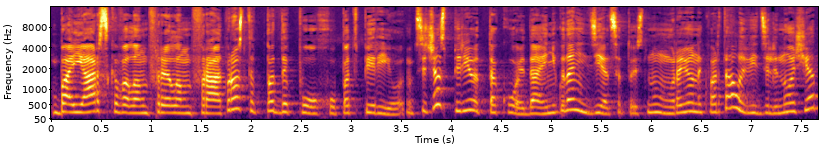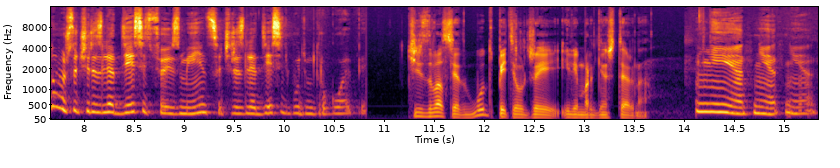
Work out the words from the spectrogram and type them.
Боярского, Ланфре, Ланфрат, просто под эпоху, под период. Вот сейчас период такой, да, и никуда не деться. То есть, ну, районы кварталы видели ночь. Я думаю, что через лет 10 все изменится, через лет 10 будем другое петь. Через 20 лет будут петь ЛД или Моргенштерна? Нет, нет, нет.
